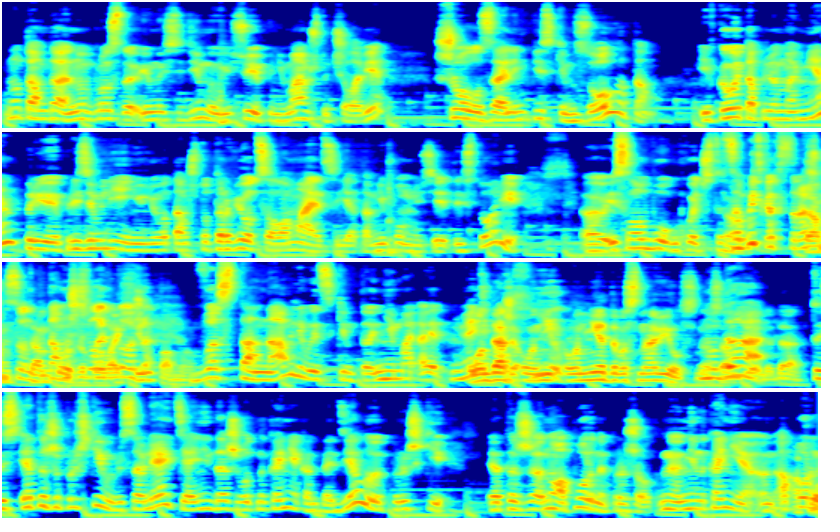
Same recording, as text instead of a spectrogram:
ну там, да, ну просто, и мы сидим и все, и понимаем, что человек шел за олимпийским золотом, и в какой-то определенный момент при приземлении у него там что-то рвется, ломается, я там не помню всей этой истории, э, и слава богу, хочется там, забыть, как страшный там, сон, там потому что человек тоже хил, восстанавливается каким-то не а Он даже он не, он не довосстановился, на ну, самом да. деле, да. То есть это же прыжки, вы представляете, они даже вот на коне, когда делают прыжки, это же, ну, опорный прыжок. Ну, не на коне, опорный, опорный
